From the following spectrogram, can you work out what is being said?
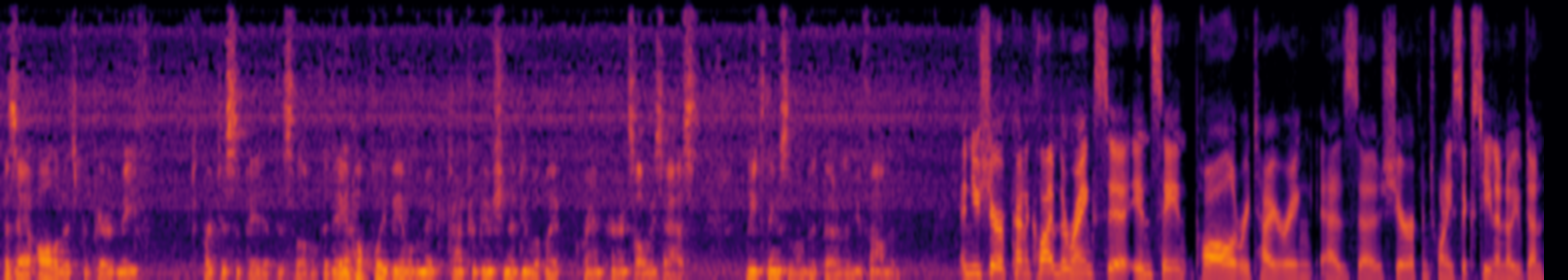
because all of it's prepared me to participate at this level today and hopefully be able to make a contribution and do what my grandparents always asked leave things a little bit better than you found them. And you, Sheriff, kind of climbed the ranks uh, in St. Paul, retiring as sheriff in 2016. I know you've done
